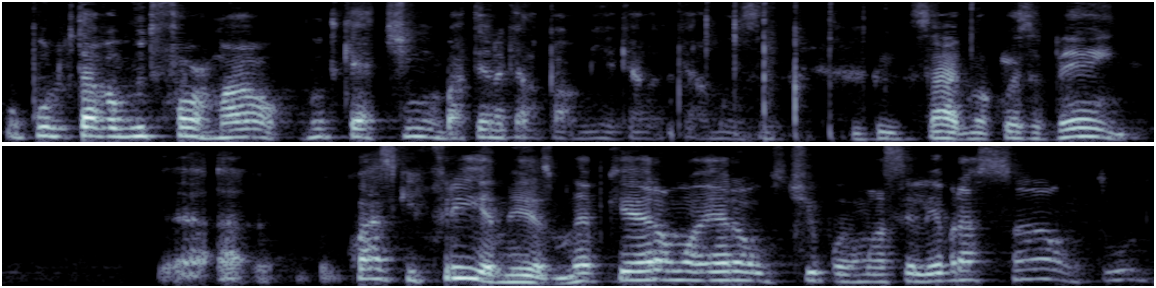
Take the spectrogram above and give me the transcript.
o público estava muito formal, muito quietinho, batendo aquela palminha, aquela, aquela mãozinha, uhum. sabe? Uma coisa bem. É, quase que fria mesmo, né? Porque era, uma, era tipo uma celebração e tudo.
